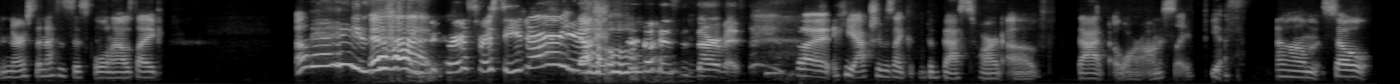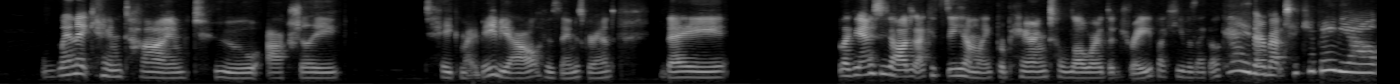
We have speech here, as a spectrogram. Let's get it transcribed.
nurse anesthetist school." And I was like, "Okay, is this yeah. the first procedure?" You know, no. I was nervous, but he actually was like the best part of that OR, honestly. Yes. Um. So when it came time to actually take my baby out, whose name is Grant, they like the anesthesiologist, I could see him like preparing to lower the drape. Like he was like, okay, they're about to take your baby out.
